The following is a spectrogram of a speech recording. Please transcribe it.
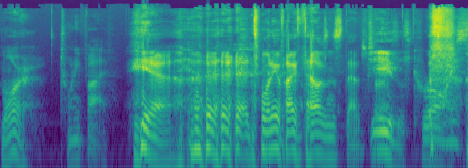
More. 25. Yeah. 25,000 steps. Jesus Christ.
